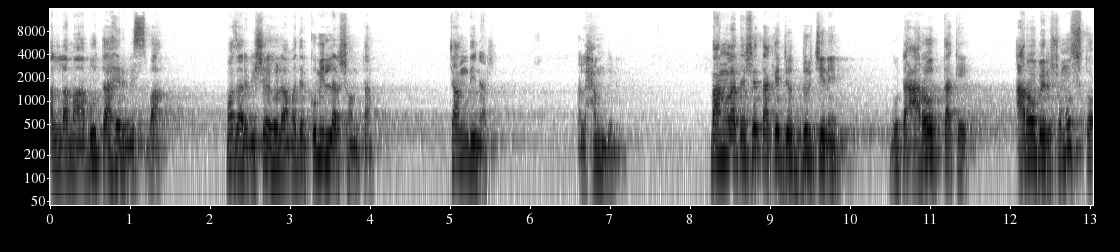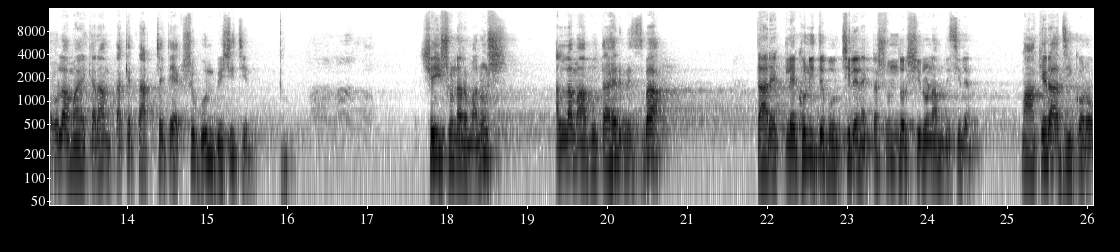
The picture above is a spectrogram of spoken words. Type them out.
আল্লামা আবু তাহের মিসবাহ। মজার বিষয় হলো আমাদের কুমিল্লার সন্তান, চান্দিনার। আলহামদুলিল্লাহ। বাংলাদেশে তাকে যদ্দুর চিনে, গোটা আরব তাকে, আরবের সমস্ত ওলামায় কারাম তাকে তার চাইতে একশো গুণ বেশি চিনে। সেই সোনার মানুষ আল্লামা আবু তাহের মিসবা তার এক লেখনীতে বলছিলেন, একটা সুন্দর শিরোনাম দিছিলেন, মাকে রাজি করো,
